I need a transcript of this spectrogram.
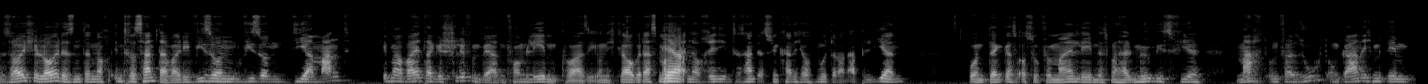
solche Leute sind dann noch interessanter, weil die wie so ein, wie so ein Diamant immer weiter geschliffen werden vom Leben quasi. Und ich glaube, das macht Ja. einen auch richtig interessant. Deswegen kann ich auch nur daran appellieren und denke das auch so für mein Leben, dass man halt möglichst viel macht und versucht und gar nicht mit dem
